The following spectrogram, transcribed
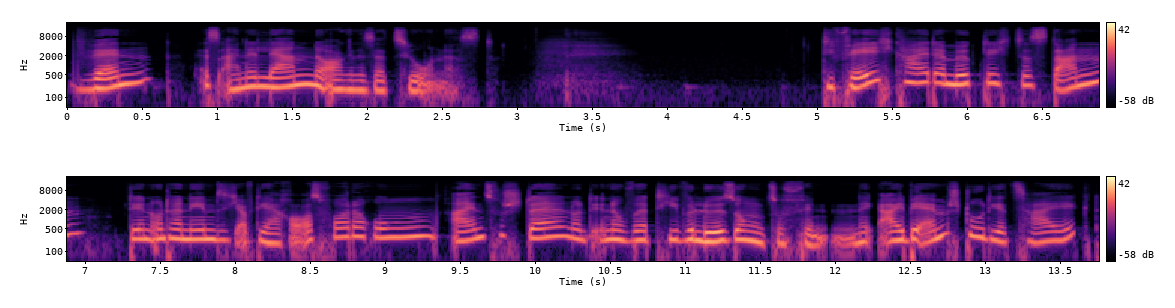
wenn es eine lernende Organisation ist. Die Fähigkeit ermöglicht es dann, den Unternehmen sich auf die Herausforderungen einzustellen und innovative Lösungen zu finden. Eine IBM-Studie zeigt,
